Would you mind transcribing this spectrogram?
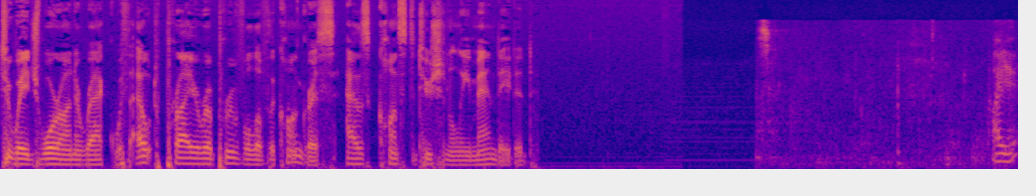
to wage war on Iraq without prior approval of the Congress as constitutionally mandated. I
